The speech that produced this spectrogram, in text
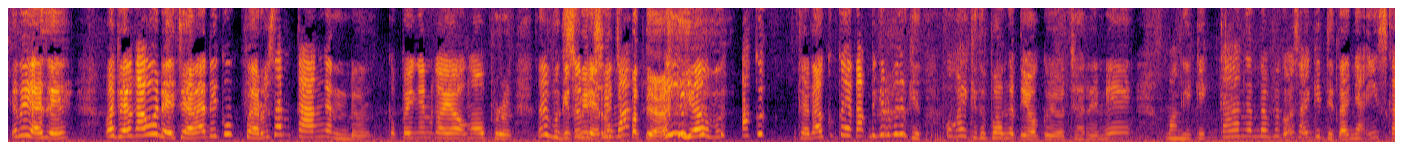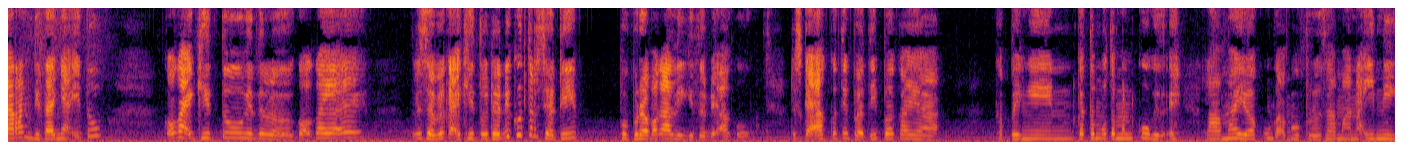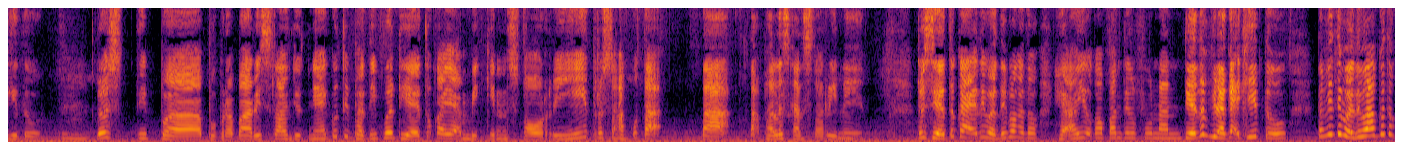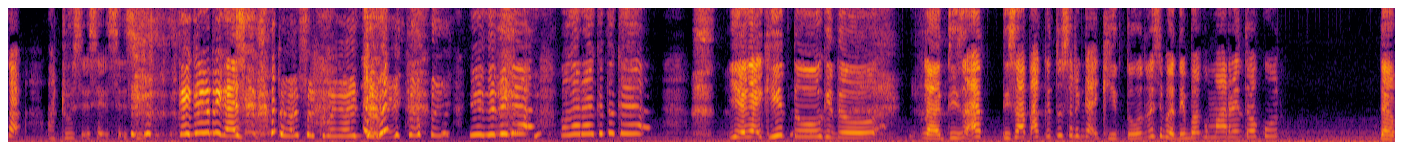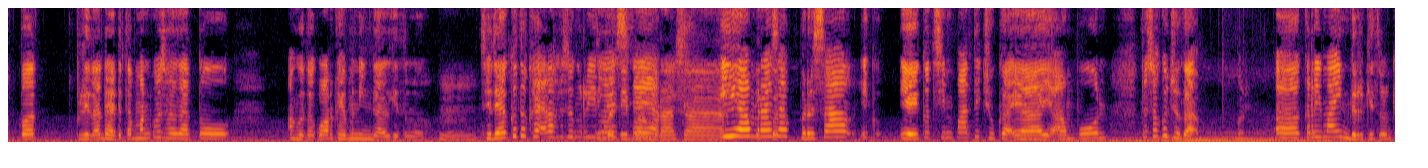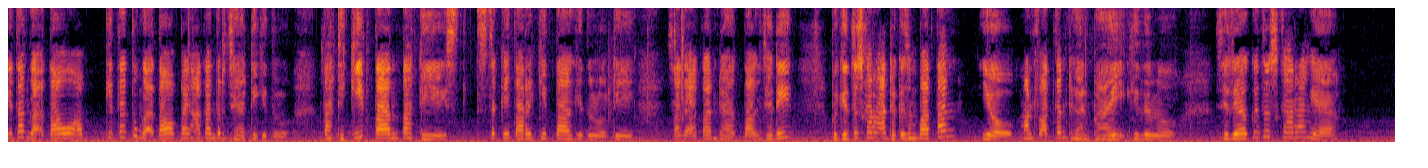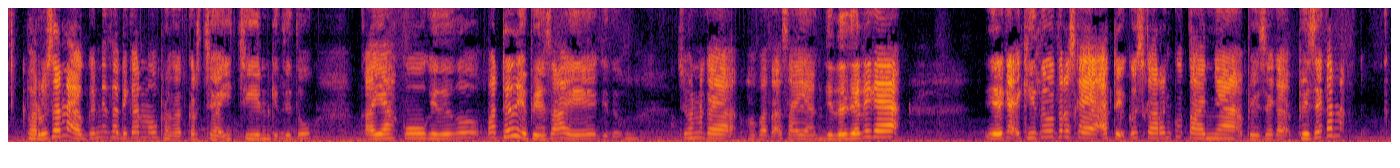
Ngerti gak sih? Padahal kamu udah jalan itu barusan kangen tuh kepengen kayak ngobrol. Tapi begitu di rumah cepet ya? iya aku dan aku kayak tak pikir-pikir gitu kok kayak gitu banget ya aku ya? Jarene mangiki kangen tapi kok saya ditanyai sekarang ditanya itu kok kayak gitu? Gitu loh. Kok kayak eh terus habis kayak gitu. Dan itu terjadi beberapa kali gitu deh aku. Terus kayak aku tiba-tiba kayak kepengin ketemu temanku gitu. Eh lama ya aku nggak ngobrol sama anak ini gitu. Hmm. terus tiba beberapa hari selanjutnya aku tiba-tiba dia itu kayak bikin story terus aku tak tak tak bales kan story ini. Terus dia tuh kayak tiba-tiba kata ya ayo kapan teleponan? Dia tuh bilang kayak gitu. Tapi tiba-tiba aku tuh kayak aduh sik sik sik kayak gini gak sih? Dasar kurang ajar nih ya, jadi kayak makanya aku tuh kayak ya kayak gitu gitu lah di saat di saat aku tuh sering kayak gitu terus tiba-tiba kemarin tuh aku dapet berita dari temanku salah satu anggota keluarga yang meninggal gitu loh. Hmm. jadi aku tuh kayak langsung realize tiba-tiba kayak merasa iya ikut- merasa bersal ikut ya ikut simpati juga ya ya ampun. Terus aku juga eh ke reminder gitu loh. Kita nggak tahu kita tuh nggak tahu apa yang akan terjadi gitu loh. Entah di kita entah di sekitar kita gitu loh di saat yang akan datang. Jadi begitu sekarang ada kesempatan yo manfaatkan dengan baik gitu loh. Jadi aku tuh sekarang ya barusan ya aku ini tadi kan mau berangkat kerja izin gitu tuh ke ayahku gitu tuh. Padahal ya biasa aja gitu. Hmm. cuman kayak bapak tak sayang gitu. Jadi kayak jadi kayak gitu. Terus kayak adikku sekarang ku tanya biasanya kayak biasanya kan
